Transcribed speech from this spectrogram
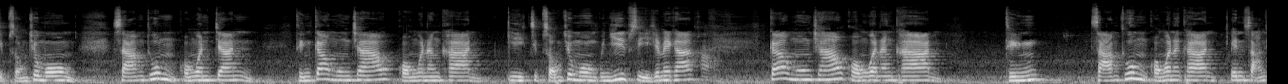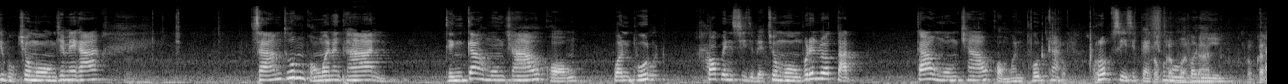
12 ชั่วโมง 3 ทุ่มของวันจันทร์ถึง 9 โมงเช้าของวันอังคารอีก 12 ชั่วโมงเป็น 24 ใช่ไหมคะค่ะ9โมงเช้าของวันอังคาร ถึงสามทุ่มของวันอังคารเป็นสามสิบหกชั่วโมงใช่ไหมคะสามทุ่มของวันอังคารถึงเก้าโมงเช้าของวันพุธก็เป็นสี่สิบเอ็ดชั่วโมงเพราะฉะนั้นเราตัด 9โมงเช้าของวันพุธค่ะ ครบ 48 ชั่วโมงพอดีครบขั้น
